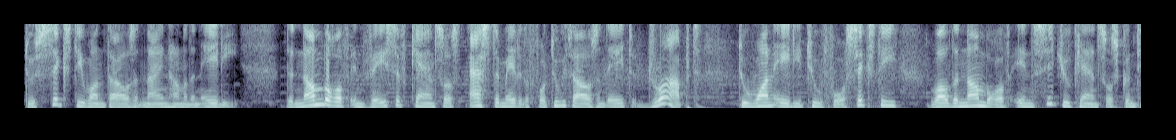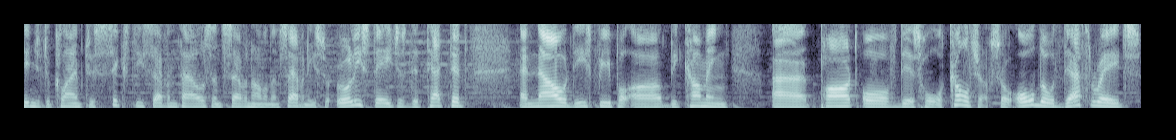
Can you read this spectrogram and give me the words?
to 61,980. The number of invasive cancers estimated for 2008 dropped to 182,460, while the number of in situ cancers continued to climb to 67,770. So early stages detected and now these people are becoming uh, part of this whole culture. So, although death rates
